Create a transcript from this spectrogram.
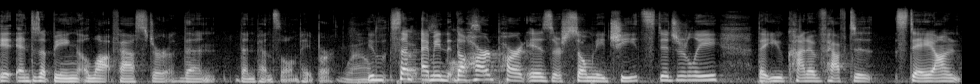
it ended up being a lot faster than than pencil and paper. Wow. Some i mean the hard part is there's so many cheats digitally that you kind of have to stay on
